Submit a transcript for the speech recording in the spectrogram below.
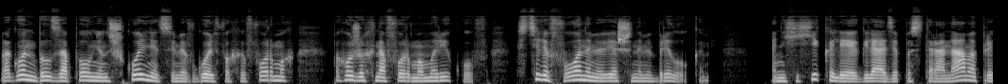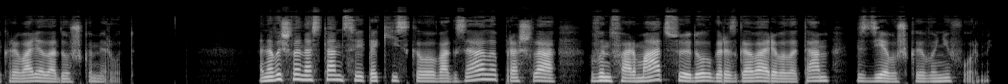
Вагон был заполнен школьницами в гольфах и формах, похожих на форму моряков, с телефонами, увешанными брелоками. Они хихикали, глядя по сторонам, и прикрывали ладошками рот. Она вышла на станции Токийского вокзала, прошла в информацию и долго разговаривала там с девушкой в униформе.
